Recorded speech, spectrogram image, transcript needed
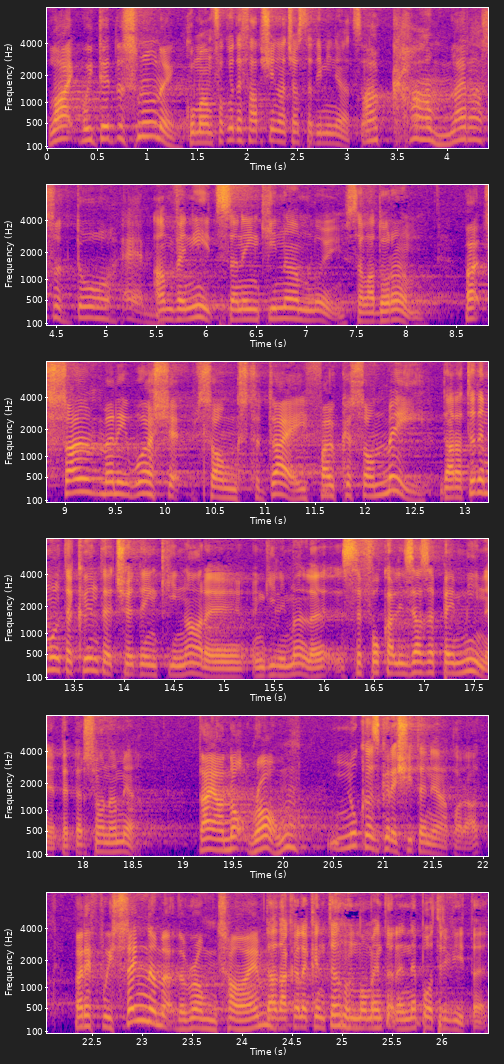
like we did this morning. Cum am făcut de fapt și în această dimineață. Oh, come, let us adore Him. Am venit să ne închinăm Lui, să-L adorăm. But so many worship songs today focus on me. Dar atât de multe cântece de închinare, în ghilimele, se focalizează pe mine, pe persoana mea. They are not wrong, Nu că sunt greșite neapărat, but if we sing them at the wrong time, dar dacă le cântăm în momentele nepotrivite,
